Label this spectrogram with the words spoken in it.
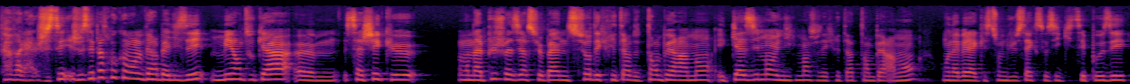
Enfin voilà, je sais, je sais pas trop comment le verbaliser, mais en tout cas, euh, sachez que on a pu choisir Sioban sur des critères de tempérament et quasiment uniquement sur des critères de tempérament. On avait la question du sexe aussi qui s'est posée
